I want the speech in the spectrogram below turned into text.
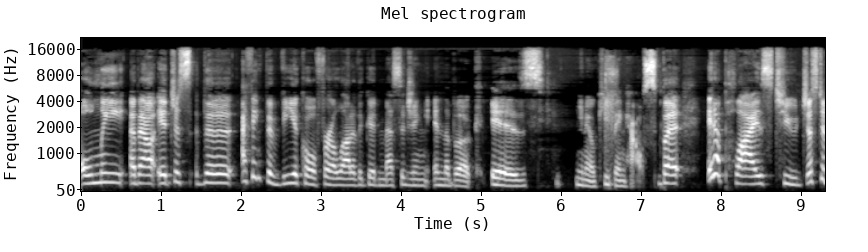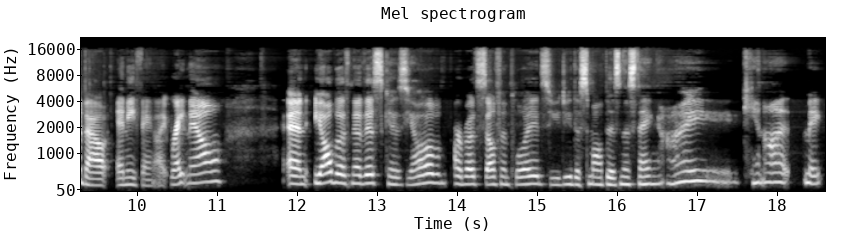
only about it just the I think the vehicle for a lot of the good messaging in the book is, you know, keeping house. But it applies to just about anything. Like right now, and y'all both know this because y'all are both self-employed, so you do the small business thing. I cannot make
